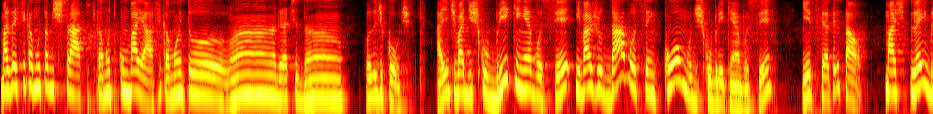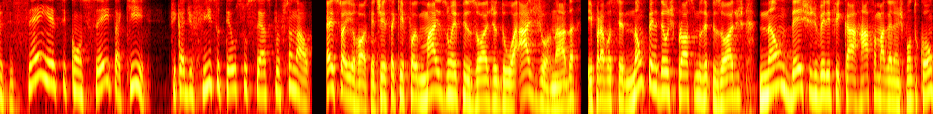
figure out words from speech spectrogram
Mas aí fica muito abstrato, fica muito cumbaiá, fica muito. Ah, gratidão, coisa de coach. A gente vai descobrir quem é você e vai ajudar você em como descobrir quem é você e etc e tal. Mas lembre-se, sem esse conceito aqui, fica difícil ter o sucesso profissional. É isso aí, Rocket. Esse aqui foi mais um episódio do A Jornada. E para você não perder os próximos episódios, não deixe de verificar rafamagalhães.com,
